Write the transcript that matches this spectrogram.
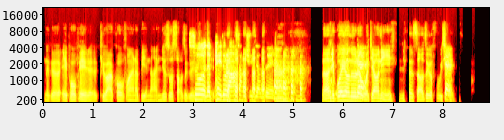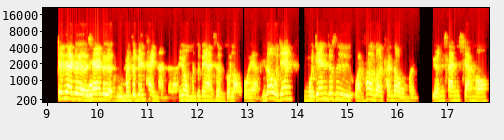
那个 Apple Pay 的 QR code 放在那边啊，你就说扫这个所有的配都拉上去就对了。嗯然后你不会用对不对？我教你，你就扫这个付钱。现在这个现在这个我们这边太难了啦，因为我们这边还是很多老灰啊。你知道我今天我今天就是晚上的时候还看到我们圆山乡哦，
